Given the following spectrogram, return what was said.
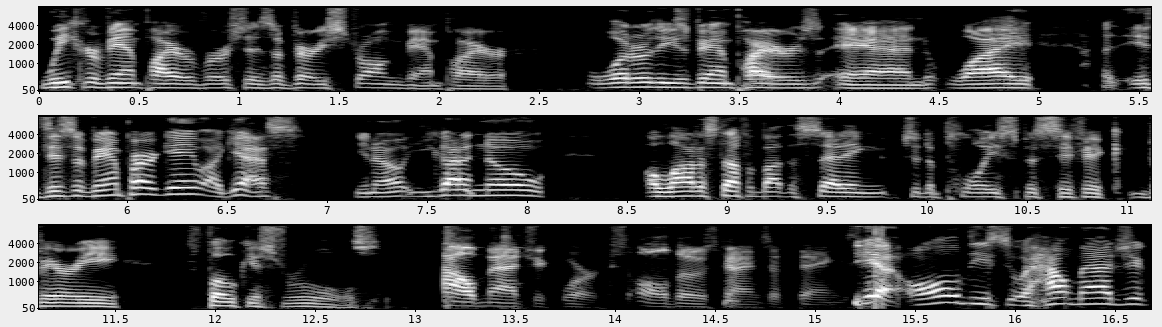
weaker vampire versus a very strong vampire what are these vampires and why is this a vampire game? I guess you know you got to know a lot of stuff about the setting to deploy specific very focused rules. How magic works, all those kinds of things. yeah all these how magic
